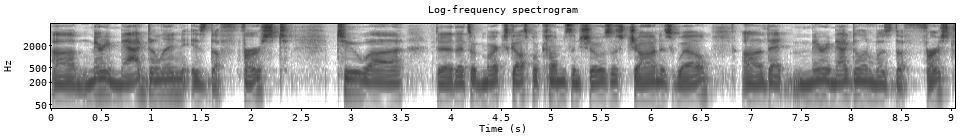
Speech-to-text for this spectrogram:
uh, Mary Magdalene is the first to uh, the, that's what Mark's gospel comes and shows us. John as well uh, that Mary Magdalene was the first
